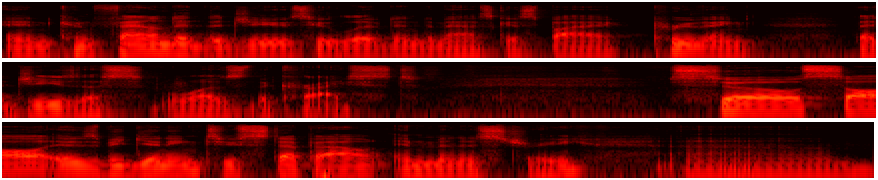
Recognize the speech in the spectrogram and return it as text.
and confounded the Jews who lived in Damascus by proving that Jesus was the Christ. So Saul is beginning to step out in ministry um,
